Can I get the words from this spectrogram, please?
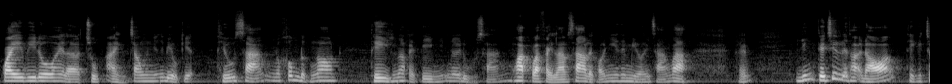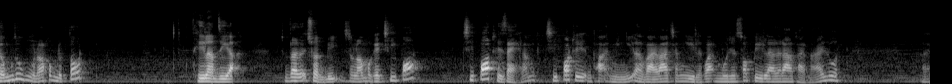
quay video hay là chụp ảnh trong những điều kiện thiếu sáng nó không được ngon thì chúng ta phải tìm những nơi đủ sáng hoặc là phải làm sao để có nhìn thêm nhiều ánh sáng vào. Đấy. những cái chiếc điện thoại đó thì cái chống rung của nó không được tốt. Thì làm gì ạ? Chúng ta sẽ chuẩn bị cho nó một cái tripod tripod thì rẻ lắm tripod trên điện thoại mình nghĩ là vài ba trăm nghìn là các bạn mua trên shopee lazada thoải mái luôn. Đấy.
